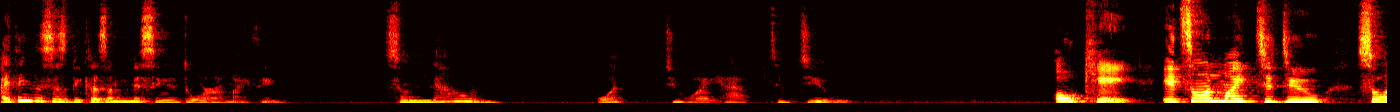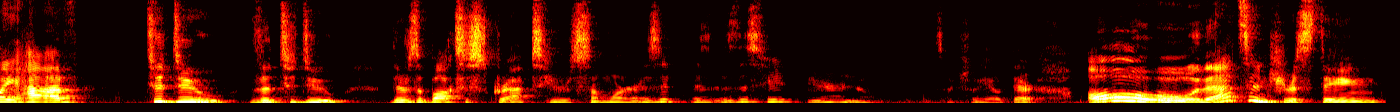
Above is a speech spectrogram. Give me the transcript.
I think this is because I'm missing a door on my thing. So now, what do I have to do? Okay, it's on my to-do, so I have to do the to-do. There's a box of scraps here somewhere. Is it? Is, is this here? Here? No, it's actually out there. Oh, that's interesting.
